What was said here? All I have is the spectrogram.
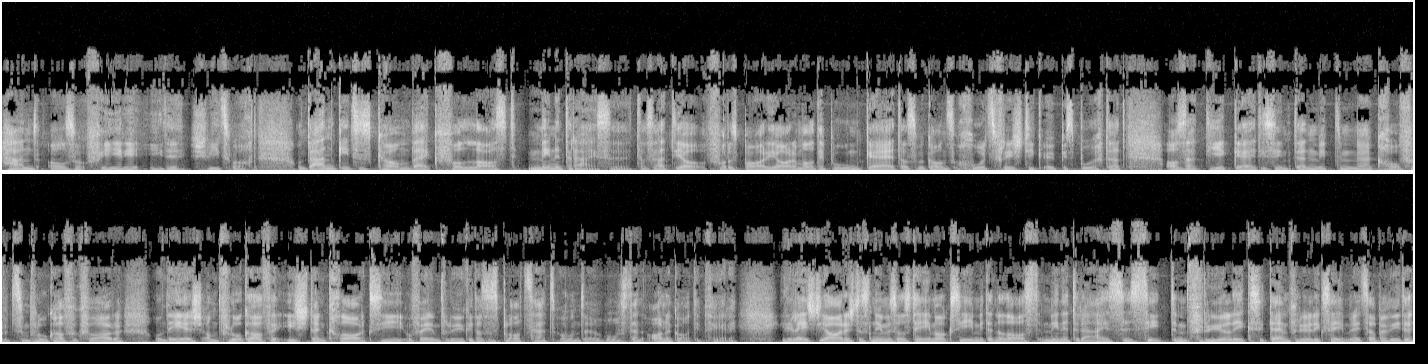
haben also Ferien der Schweiz gemacht. Und dann gibt es ein Comeback von Last-Minute-Reisen. Das hat ja vor ein paar Jahren mal den Boom gegeben, dass man ganz kurzfristig etwas gebucht hat. Also hat die gegeben, die sind dann mit dem äh, Koffer zum Flughafen gefahren und erst am Flughafen ist dann klar gewesen, auf welchem Flüge dass es Platz hat und äh, wo es dann angeht in die Ferien. In den letzten Jahren ist das nicht mehr so das Thema gewesen mit den Last-Minute-Reisen. Seit dem Frühling, seit dem Frühling sieht man jetzt aber wieder,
